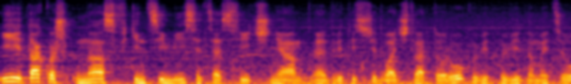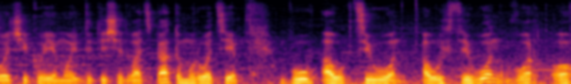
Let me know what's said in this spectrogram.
І також у нас в кінці місяця січня е, 2024 року, відповідно, ми цього очікуємо і в 2025 році, був аукціон. Аукціон World of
